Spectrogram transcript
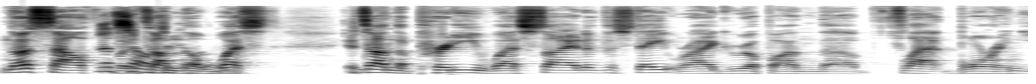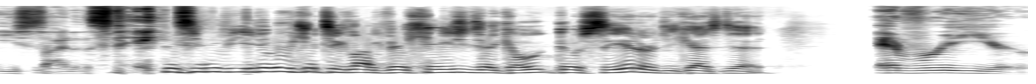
Not south, That's but South it's on Dakota. the west. It's on the pretty west side of the state, where I grew up on the flat, boring east side of the state. You, you didn't even get to like vacation to go go see it, or do you guys did? Every year,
